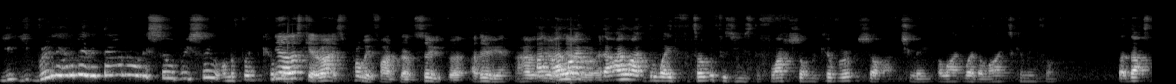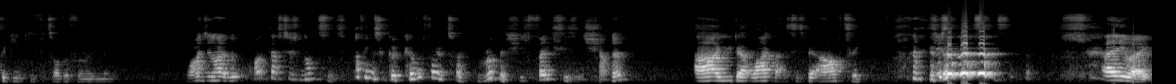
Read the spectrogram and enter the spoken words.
You, you really had a bit of a downer on this silvery suit on the front cover. Yeah, let's get it right. It's probably a five grand suit, but I do, yeah. I, I, I like. I like the way the photographers use the flash on the cover of the shot. Actually, I like where the light's coming from, but that's the geeky photographer in me. Why do you like the. What? That's just nonsense. I think it's a good cover photo. Rubbish. His face is in shadow. Ah, you don't like that. It's a bit arty. Anyway,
